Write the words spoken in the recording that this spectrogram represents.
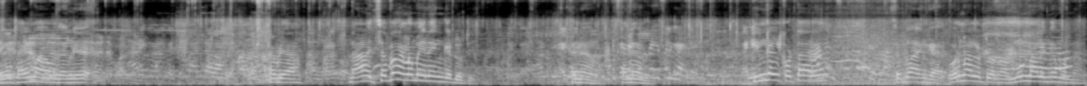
எனக்கு டைம் ஆகுது அங்கே. அப்படியா? நாளைக்கு செவ்வாய்க்கிழமை என்ன எங்கே டியூட்டி கன்னியாகுமரி கன்னியாகுமரி திங்கள் கொட்டாரம் செவ்வாய் இங்கே. ஒரு நாள் விட்டு நாள் மூணு நாள் இங்கே மூணு நாள்.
